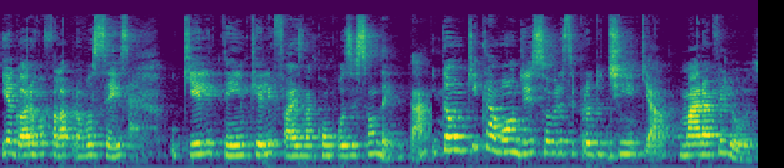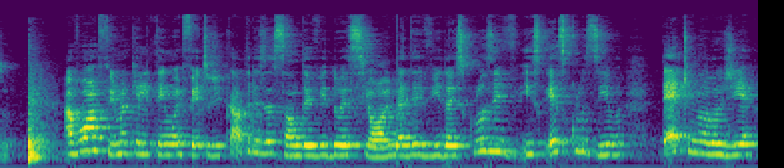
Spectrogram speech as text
E agora eu vou falar pra vocês o que ele tem, o que ele faz na composição dele, tá? Então, o que Cavon diz sobre esse produtinho aqui, ó, maravilhoso. Avon afirma que ele tem um efeito de cauterização devido a esse óleo, é devido à exclusiva tecnologia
